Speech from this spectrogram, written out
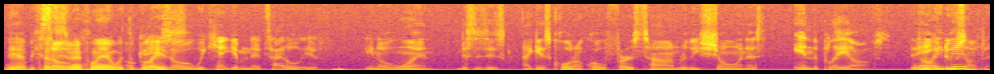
Yeah, because So- he's been playing with the Blazers. so we can't give him that title if you know one. This is his, I guess, quote unquote, first time really showing us in the playoffs that No, he he can do been- something.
